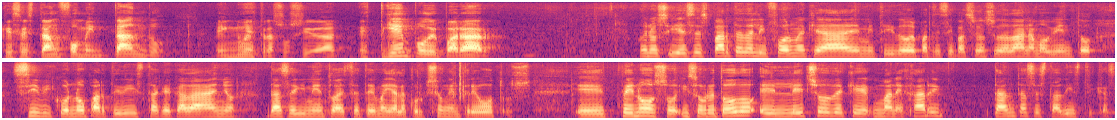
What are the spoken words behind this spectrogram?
que se están fomentando en nuestra sociedad. Es tiempo de parar. Bueno, sí, ese es parte del informe que ha emitido Participación Ciudadana, Movimiento Cívico No Partidista, que cada año da seguimiento a este tema y a la corrupción, entre otros. Eh, penoso y sobre todo el hecho de que manejar tantas estadísticas,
